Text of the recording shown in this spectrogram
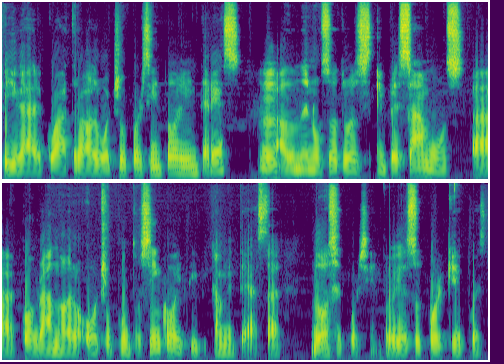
diga, el 4 al 8% de interés, a donde nosotros empezamos ah, cobrando el 8.5 y típicamente hasta 12%. Y eso es porque, pues,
